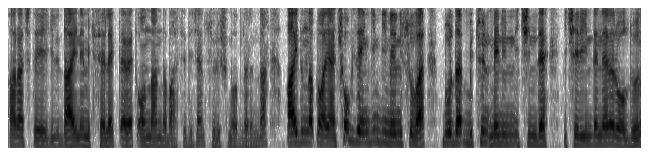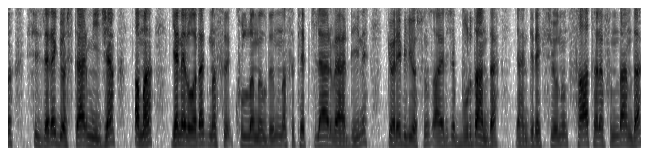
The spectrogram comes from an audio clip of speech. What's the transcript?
Araçla ilgili Dynamic Select evet ondan da bahsedeceğim sürüş modlarından. Aydınlatma yani çok zengin bir menüsü var. Burada bütün menünün içinde içeriğinde neler olduğunu sizlere göstermeyeceğim. Ama genel olarak nasıl kullanıldığını, nasıl tepkiler verdiğini görebiliyorsunuz. Ayrıca buradan da yani direksiyonun sağ tarafından da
